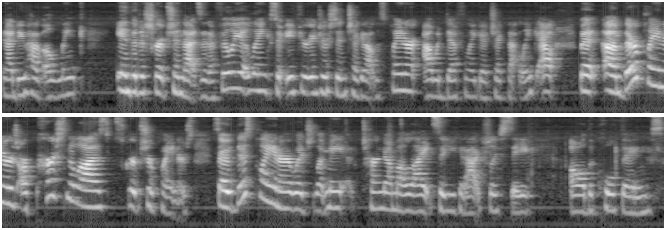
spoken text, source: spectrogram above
and I do have a link in the description that's an affiliate link. So if you're interested in checking out this planner i would definitely go check that link out. But um, their planners are personalized scripture planners. So this planner which let me turn down my light so you can actually see all the cool things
